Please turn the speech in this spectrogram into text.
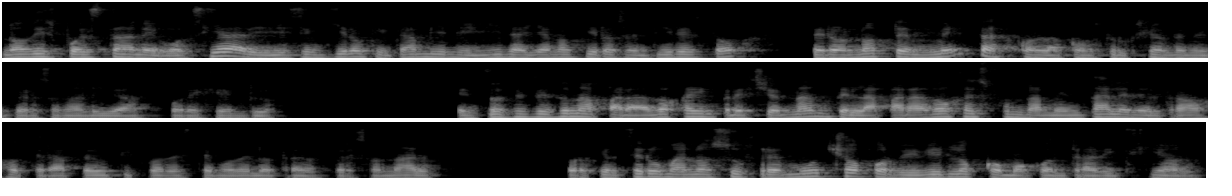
no dispuesta a negociar y dicen, quiero que cambie mi vida, ya no quiero sentir esto, pero no te metas con la construcción de mi personalidad, por ejemplo. Entonces es una paradoja impresionante. La paradoja es fundamental en el trabajo terapéutico de este modelo transpersonal. Porque el ser humano sufre mucho por vivirlo como contradicción.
